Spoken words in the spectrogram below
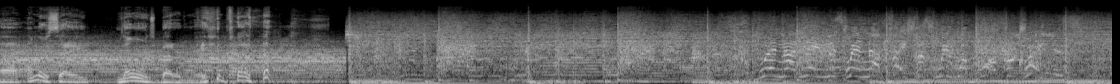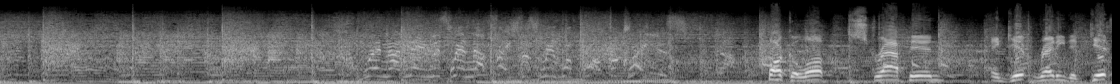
Uh, I'm going to say no one's better than me. We're not nameless, we're not faceless, we were born for greatness. We're not nameless, we're not faceless, we were born for greatness. Buckle up, strap in, and get ready to get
